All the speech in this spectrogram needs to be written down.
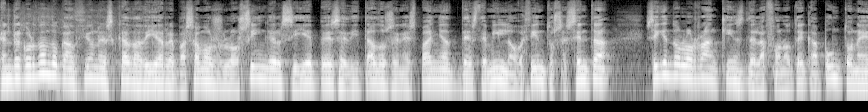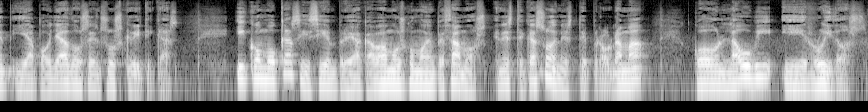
En Recordando Canciones cada día repasamos los singles y EPs editados en España desde 1960, siguiendo los rankings de la fonoteca.net y apoyados en sus críticas. Y como casi siempre acabamos como empezamos, en este caso en este programa, con la UBI y ruidos.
